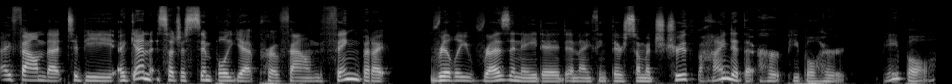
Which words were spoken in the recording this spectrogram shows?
I found that to be, again, such a simple yet profound thing, but I really resonated. And I think there's so much truth behind it that hurt people hurt people.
